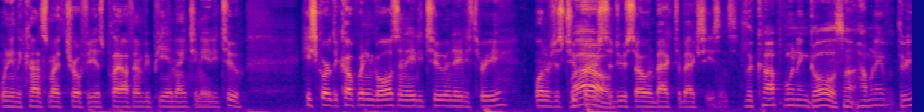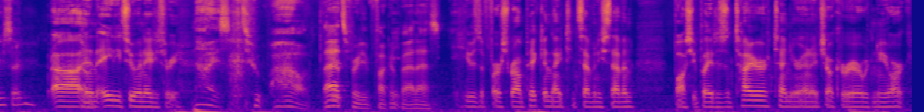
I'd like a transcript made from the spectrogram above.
winning the Conn Smythe Trophy as playoff MVP in 1982. He scored the cup-winning goals in 82 and 83, one of just two Wow. players to do so in back-to-back seasons. The cup-winning goals. Huh? How many? of- Three you said? Uh, Oh. In 82 and 83. Nice. Two. Wow, that's pretty fucking badass. He was a first round pick in 1977. Bossy played his entire 10 year NHL career with New York.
